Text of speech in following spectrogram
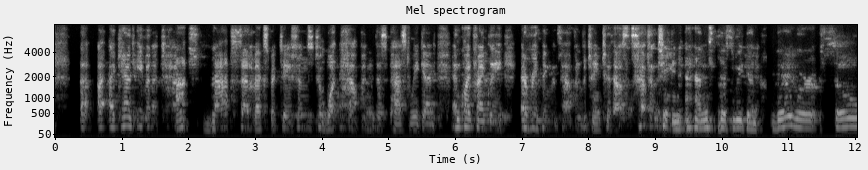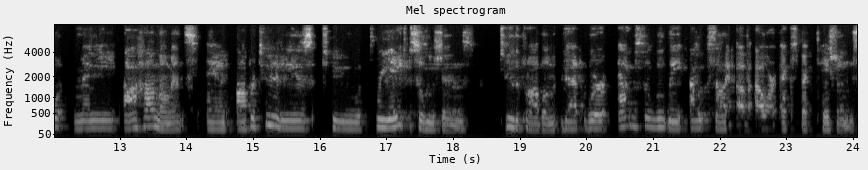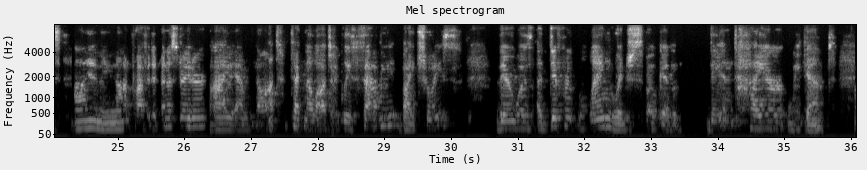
I, I, can't even attach that set of expectations to what happened this past weekend. And quite frankly, everything that's happened between 2017 and this weekend, there were so many aha moments and opportunities to create solutions to the problem that were absolutely outside of our expectations. I am a nonprofit administrator. I am not technologically savvy by choice. There was a different language spoken the entire weekend.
